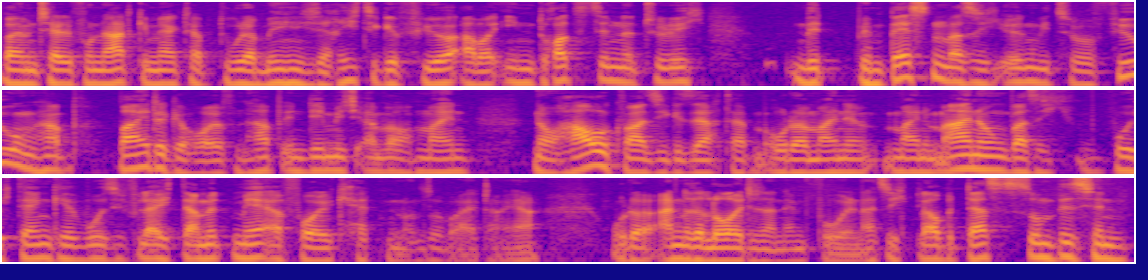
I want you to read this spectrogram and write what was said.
beim Telefonat gemerkt habe, du, da bin ich nicht der Richtige für, aber ihnen trotzdem natürlich mit dem Besten, was ich irgendwie zur Verfügung habe, weitergeholfen habe, indem ich einfach mein Know-how quasi gesagt habe oder meine, meine Meinung, was ich, wo ich denke, wo sie vielleicht damit mehr Erfolg hätten und so weiter, ja. Oder andere Leute dann empfohlen. Also ich glaube, das ist so ein bisschen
